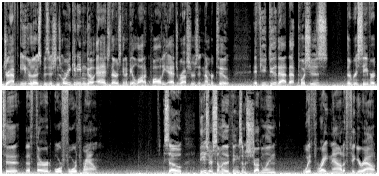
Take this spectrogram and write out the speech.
draft either of those positions, or you can even go edge. There's going to be a lot of quality edge rushers at number two. If you do that, that pushes the receiver to the third or fourth round. So these are some of the things I'm struggling with right now to figure out.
